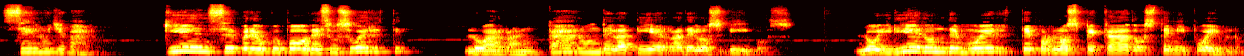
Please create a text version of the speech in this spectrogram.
se lo llevaron. ¿Quién se preocupó de su suerte? Lo arrancaron de la tierra de los vivos, lo hirieron de muerte por los pecados de mi pueblo,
